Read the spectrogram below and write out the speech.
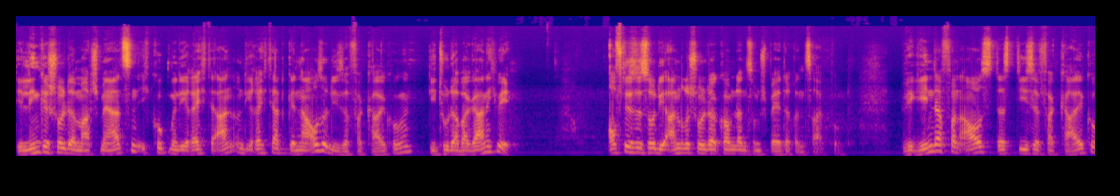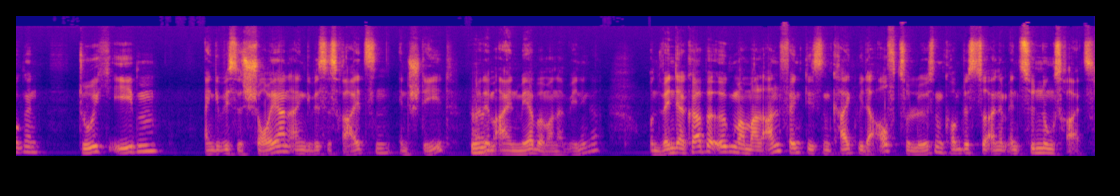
die linke Schulter macht Schmerzen, ich gucke mir die rechte an und die rechte hat genauso diese Verkalkungen, die tut aber gar nicht weh. Oft ist es so, die andere Schulter kommt dann zum späteren Zeitpunkt. Wir gehen davon aus, dass diese Verkalkungen durch eben ein gewisses Scheuern, ein gewisses Reizen entsteht, bei mhm. dem einen mehr, beim anderen weniger. Und wenn der Körper irgendwann mal anfängt, diesen Kalk wieder aufzulösen, kommt es zu einem Entzündungsreiz.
